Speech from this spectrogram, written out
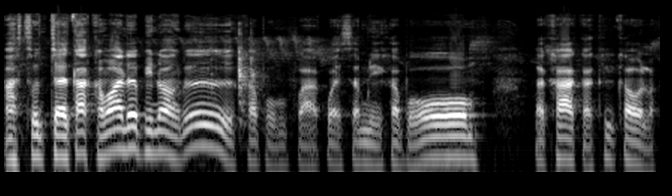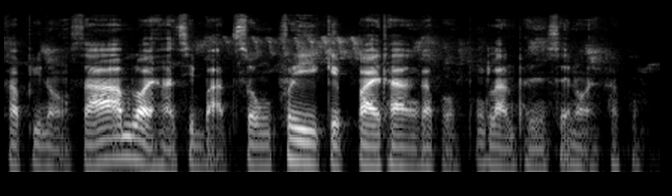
อะสนใจทักเข้ามาเด้อพี่น้องเด้อครับผมฝากไว้สำนีครับผมราคาก็คือเก่าละครับพี่น้อง350บาทส่งฟรีเก็บปลายทางครับผมของร้านพันเสนหน่อยครับผม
